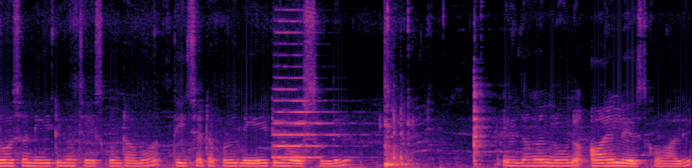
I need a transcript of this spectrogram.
దోశ నీట్గా చేసుకుంటామో తీసేటప్పుడు నీట్గా వస్తుంది. ఈ విధంగా నూనె ఆయిల్ వేసుకోవాలి.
